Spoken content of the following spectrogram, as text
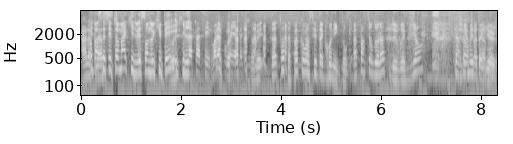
à la Parce que c'est Thomas qui devait s'en occuper Oui. et qui l'a pas fait. Voilà pourquoi il n'y a pas de Non mais t'as- toi t'as pas commencé ta chronique donc à partir de là tu devrais bien faire à ta gueule.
